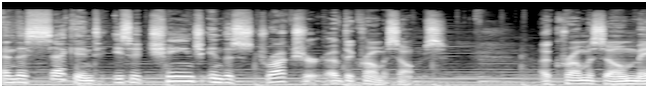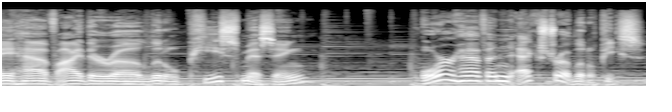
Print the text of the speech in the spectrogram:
And the second is a change in the structure of the chromosomes. A chromosome may have either a little piece missing or have an extra little piece.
